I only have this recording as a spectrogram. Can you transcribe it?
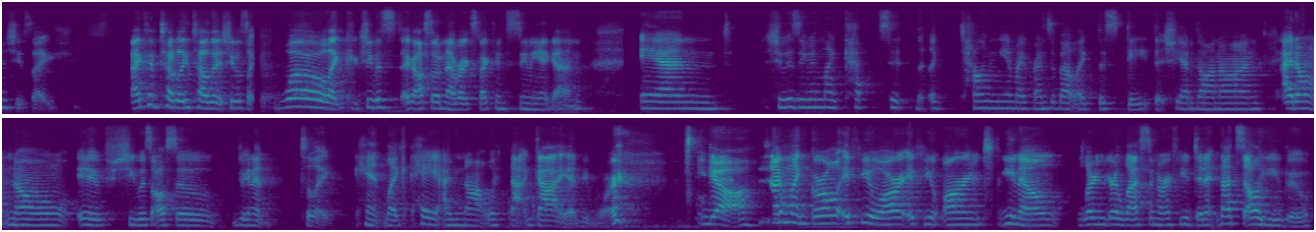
And she's like, I could totally tell that she was like, whoa, like she was also never expecting to see me again. And she was even like kept like telling me and my friends about like this date that she had gone on. I don't know if she was also doing it to like hint like, hey, I'm not with that guy anymore. Yeah. I'm like, girl, if you are, if you aren't, you know, learn your lesson, or if you didn't, that's all you boo.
